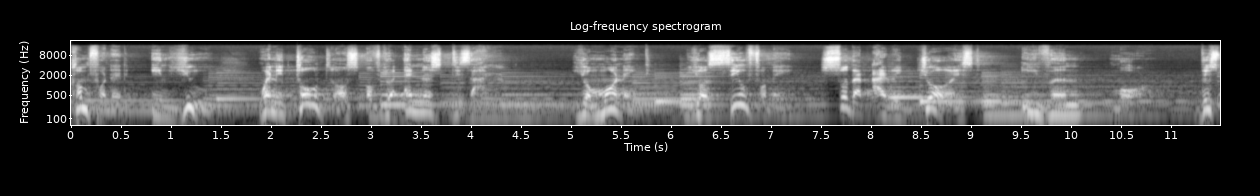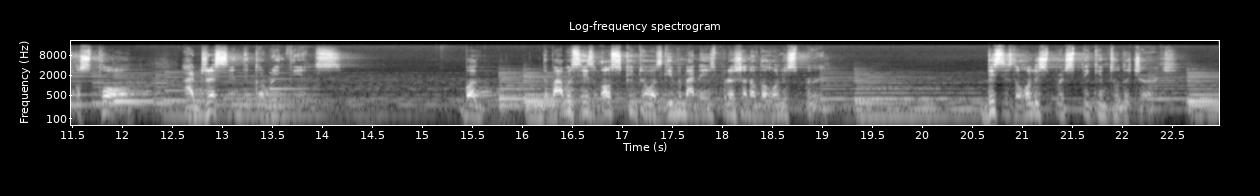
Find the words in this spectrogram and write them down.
comforted in you when he told us of your earnest desire, your mourning, your zeal for me so that I rejoiced even more. This was Paul addressing the Corinthians. But the Bible says all scripture was given by the inspiration of the Holy Spirit. This is the Holy Spirit speaking to the church.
